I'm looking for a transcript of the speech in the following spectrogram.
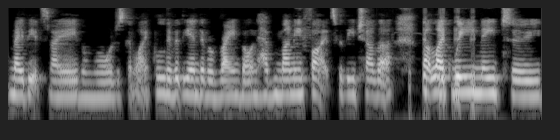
maybe it's naive and we're all just going to like live at the end of a rainbow and have money fights with each other. But like we need to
